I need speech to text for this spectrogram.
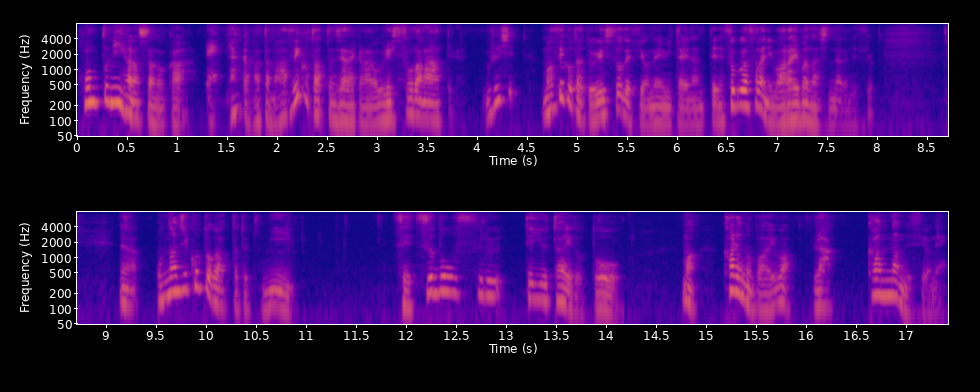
本当にいい話なのかえなんかまたまずいことあったんじゃないかな嬉しそうだなって。嬉しいまずいことあると嬉しそうですよねみたいなんてねそこがさらに笑い話になるんですよ。だから同じことがあった時に絶望するっていう態度とまあ彼の場合は楽観なんですよね。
